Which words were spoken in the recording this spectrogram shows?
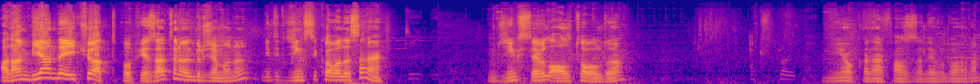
Adam bir anda EQ attı Poppy'ye. Zaten öldüreceğim onu. Gidip Jinx'i kovalasana. Jinx level 6 oldu. Niye o kadar fazla level o adam?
